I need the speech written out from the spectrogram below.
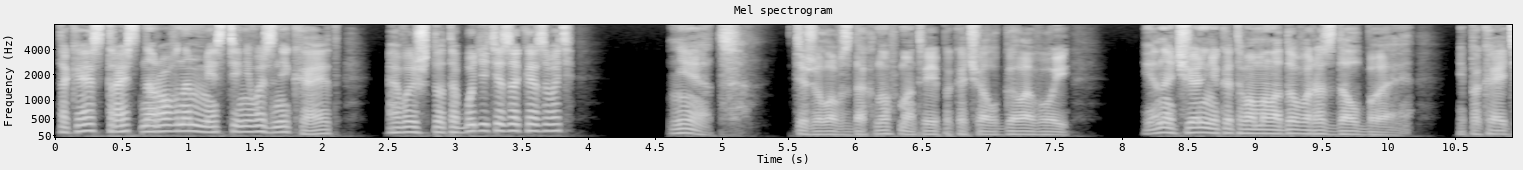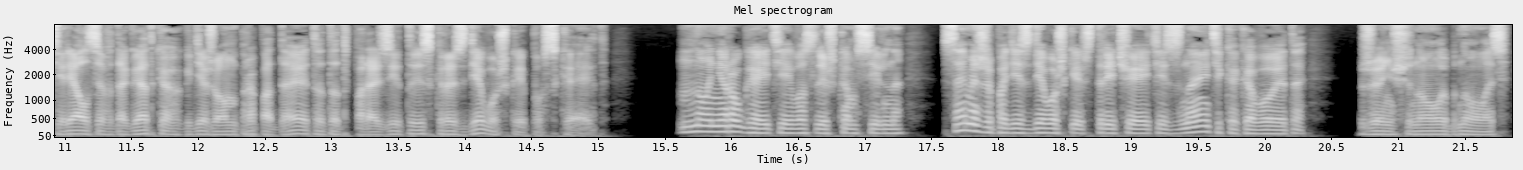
Такая страсть на ровном месте не возникает. А вы что-то будете заказывать?» «Нет», Тяжело вздохнув, Матвей покачал головой. «Я начальник этого молодого раздолбая. И пока я терялся в догадках, где же он пропадает, этот паразит искры с девушкой пускает». «Ну, не ругайте его слишком сильно. Сами же поди с девушкой встречаетесь, знаете, каково это?» Женщина улыбнулась.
